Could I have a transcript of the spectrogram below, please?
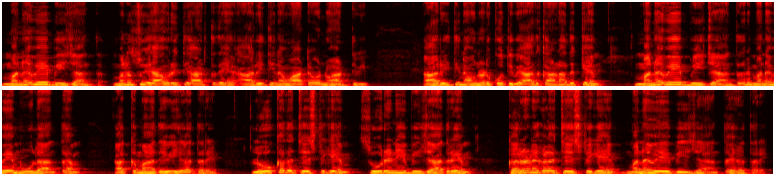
ಮನವೇ ಬೀಜ ಅಂತ. ಮನಸ್ಸು ಯಾವ ರೀತಿ ಆಡ್ತದೆ, ಆ ರೀತಿ ನಾವು ಆಟವನ್ನು ಆಡ್ತೀವಿ. ಆ ರೀತಿ ನಾವು ನಡ್ಕೋತೀವಿ. ಆದ ಕಾರಣ ಅದಕ್ಕೆ ಮನವೇ ಬೀಜ ಅಂತಂದರೆ ಮನವೇ ಮೂಲ ಅಂತ ಅಕ್ಕ ಮಹಾದೇವಿ ಹೇಳ್ತಾರೆ. ಲೋಕದ ಚೇಷ್ಟೆಗೆ ಸೂರ್ಯನೇ ಬೀಜ ಆದರೆ ಕರಣಗಳ ಚೇಷ್ಟೆಗೆ ಮನವೇ ಬೀಜ ಅಂತ ಹೇಳ್ತಾರೆ.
